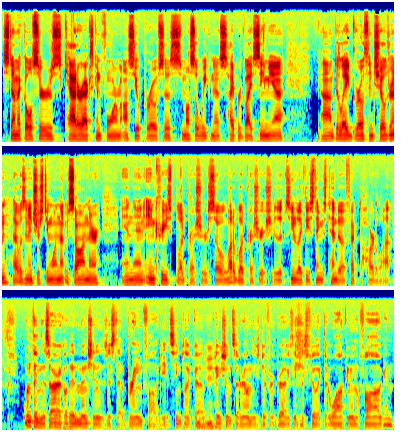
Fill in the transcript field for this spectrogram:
stomach ulcers, cataracts can form, osteoporosis, muscle weakness, hyperglycemia. Um, delayed growth in children. That was an interesting one that we saw in there and then increased blood pressure. So a lot of blood pressure issues. It seems like these things tend to affect the heart a lot. One thing this article didn't mention is just that brain foggy. It seems like uh, mm-hmm. the patients that are on these different drugs, they just feel like they're walking in a fog, and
